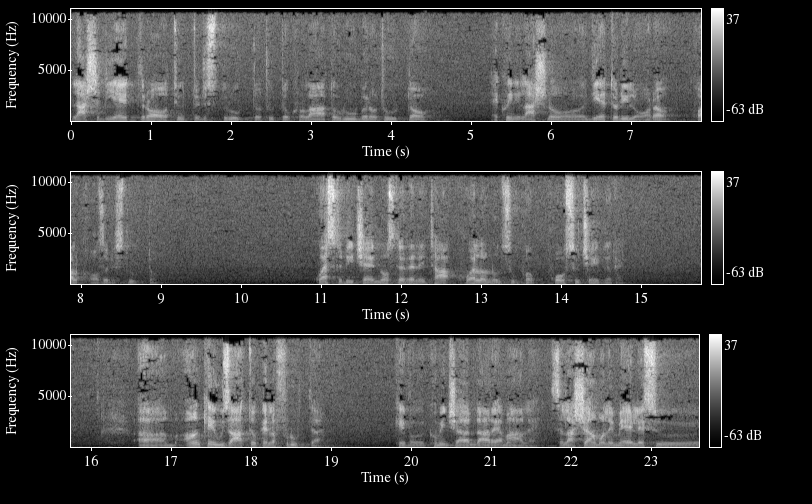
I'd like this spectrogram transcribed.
lascia dietro tutto distrutto, tutto crollato, rubano tutto e quindi lasciano dietro di loro qualcosa distrutto. Questo dice, in nostra realtà quello non può, succedere. Um, anche usato per la frutta che comincia ad andare a male. Se lasciamo le mele su,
